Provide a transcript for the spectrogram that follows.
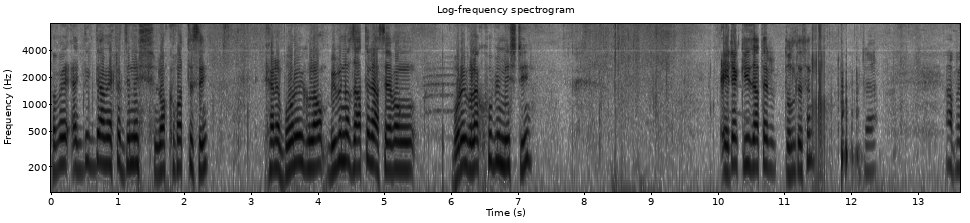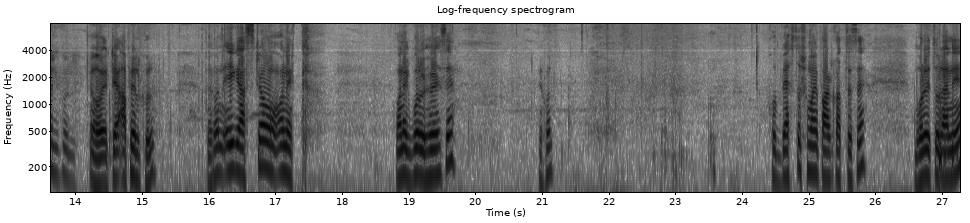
তবে একদিক দিয়ে আমি একটা জিনিস লক্ষ্য করতেছি। এখানে বড়ইগুলো বিভিন্ন জাতের আছে এবং বড়ইগুলো খুবই মিষ্টি। এটা কি জাতের তুলতেছেন? এটা আপেল কুল। ও এটা আপেল কুল। দেখুন এই গাছটাও অনেক অনেক বড় হয়েছে। এখন খুব ব্যস্ত সময় পার করতেছে। ভরে তোলা নিয়ে।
